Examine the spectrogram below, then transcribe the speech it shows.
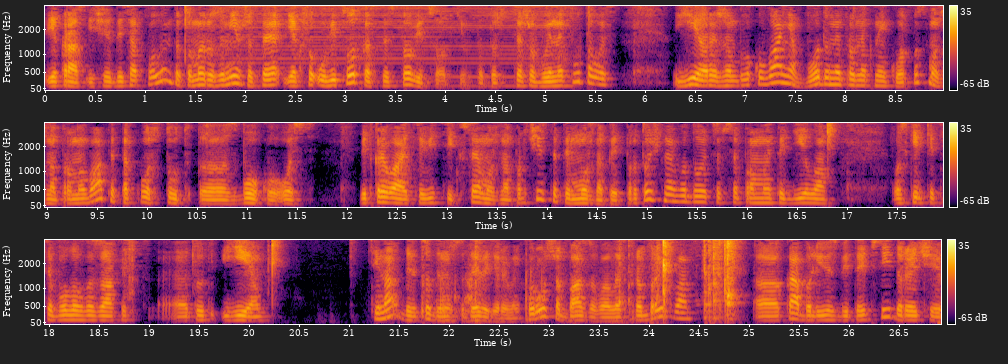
якраз і 60 хвилин, тобто ми розуміємо, що це, якщо у відсотках, це 100%. Тобто, це щоб ви не путались. Є режим блокування, водонепроникний корпус можна промивати. Також тут е, збоку ось відкривається відсік, все можна прочистити, можна під проточною водою це все промити діло, оскільки це вологозахист. Е, тут є ціна 999 гривень. Хороша базова електробритва. Е, Кабель USB Type-C, до речі,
